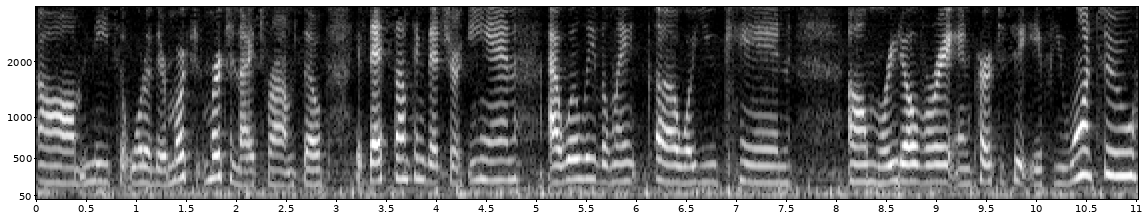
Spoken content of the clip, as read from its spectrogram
um, need to order their merch merchandise from. So if that's something that you're in, I will leave a link uh, where you can um, read over it and purchase it if you want to.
